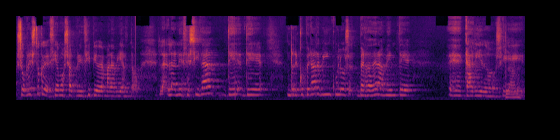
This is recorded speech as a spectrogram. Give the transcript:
sobre esto que decíamos al principio de Mar Abierto, la, necesidad de, recuperar vínculos verdaderamente eh, cálidos y,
